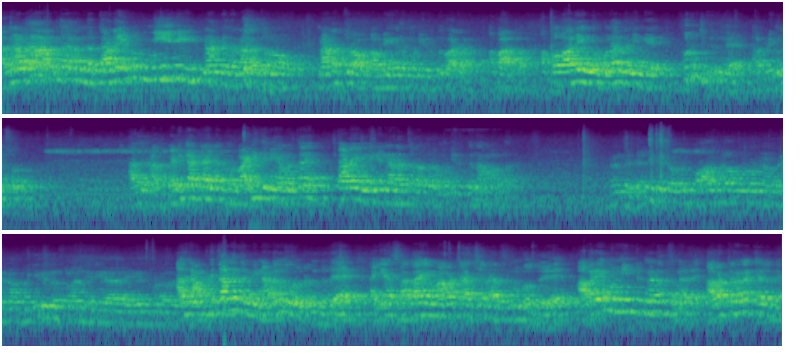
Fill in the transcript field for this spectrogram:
அதனாலதான் அந்த அந்த தடையும் மீறி நாங்க இதை நடத்தணும் நடத்துறோம் அப்படிங்கிற முடிவுக்கு வர்றோம். அப்ப அப்ப அப்பவாது எங்க உணர்வை நீங்க புரிஞ்சுக்குங்க அப்படின்னு சொல்றோம். அது வெளிக்காட்டா எனக்கு வழி தெரியாம தான் தடையை மீறி நடத்துறோங்கிற முடிவுக்கு நாம வரோம் அது அப்படித்தானே தம்பி நடந்து கொண்டிருந்தது. ஐயா சகாய மாவட்ட ஆட்சியராக இருக்கும்போது அவரே முன்னிட்டு நடத்தினாரு. அவர்கிட்ட கேளுங்க.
